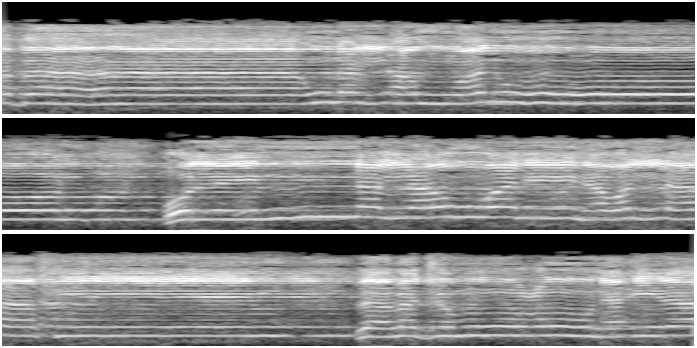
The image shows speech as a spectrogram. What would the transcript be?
آباؤنا الأولون قل إن الأولين والآخرين لمجموعون إلى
